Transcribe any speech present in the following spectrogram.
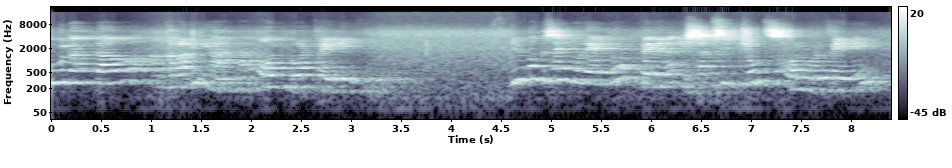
Kulang daw ang karamihan ng onboard training. Yung mga simulator, pwede na i-substitute sa onboard training.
